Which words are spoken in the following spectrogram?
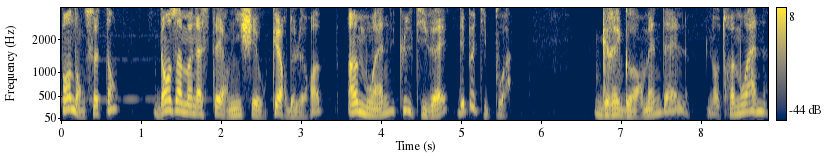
Pendant ce temps, dans un monastère niché au cœur de l'Europe, un moine cultivait des petits pois. Grégor Mendel, notre moine,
